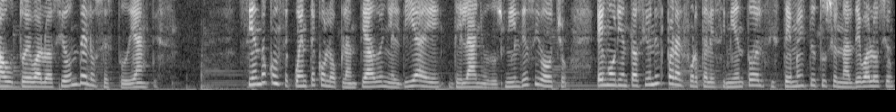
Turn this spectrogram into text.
autoevaluación de los estudiantes. Siendo consecuente con lo planteado en el día E del año 2018 en orientaciones para el fortalecimiento del sistema institucional de evaluación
